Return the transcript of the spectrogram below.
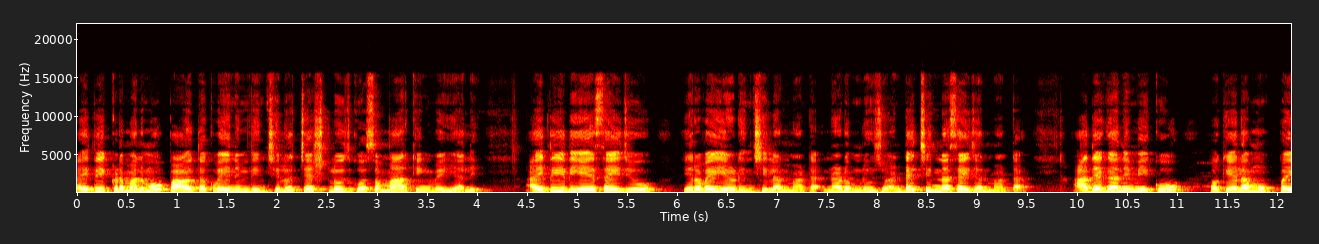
అయితే ఇక్కడ మనము పావు తక్కువ ఎనిమిది ఇంచులు చెస్ట్ లూజ్ కోసం మార్కింగ్ వేయాలి. అయితే ఇది ఏ సైజు? ఇరవై ఏడు ఇంచీలు అనమాట నడుము లూజు. అంటే చిన్న సైజు అనమాట అదే కానీ మీకు ఒకవేళ ముప్పై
